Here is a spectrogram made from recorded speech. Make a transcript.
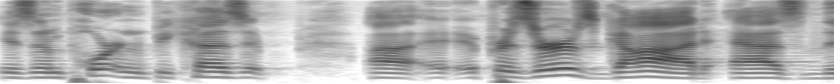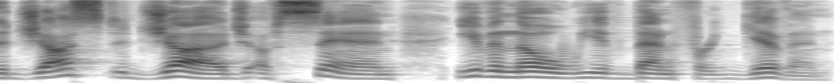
is important because it, uh, it preserves God as the just judge of sin, even though we've been forgiven.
